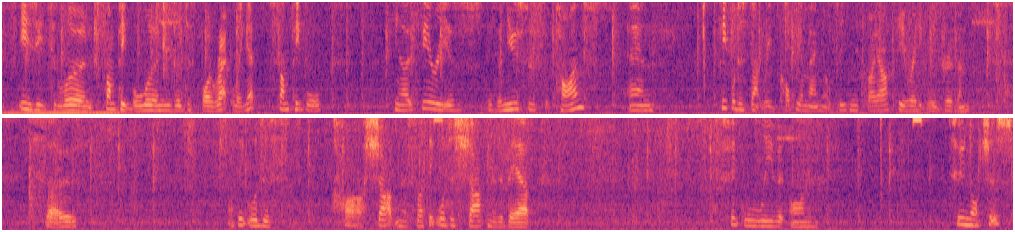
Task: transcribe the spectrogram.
it's easy to learn. Some people learn easily just by rattling it. Some people, you know, theory is, is a nuisance at times, and people just don't read copier manuals, even if they are theoretically driven. So I think we'll just, oh, sharpness, I think we'll just sharpen it about, I think we'll leave it on two notches.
